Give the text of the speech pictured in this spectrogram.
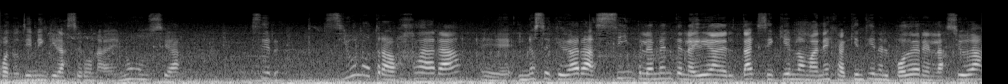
cuando tienen que ir a hacer una denuncia. Es decir, si uno trabajara eh, y no se quedara simplemente en la idea del taxi, quién lo maneja, quién tiene el poder en la ciudad,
